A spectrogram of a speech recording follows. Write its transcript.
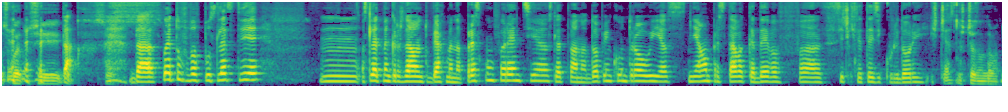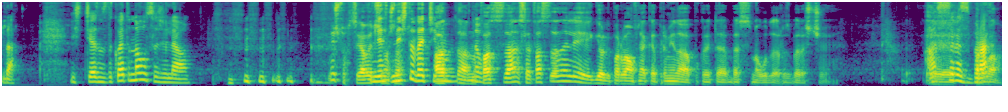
С което си Да. тук. С... Да, което в последствие м- след награждаването бяхме на пресконференция, след това на допинг контрол и аз нямам представа къде в а, всичките тези коридори изчезна. Изчезна знамето. Да, изчезна, за което много съжалявам. Нищо, сега вече Не- имаш нищо вече а, имам да, но това състезание, след това състезание ли Георги Първанов някъде премина покрай те, без много да разбереш, че Аз е разбрах. Първанов?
